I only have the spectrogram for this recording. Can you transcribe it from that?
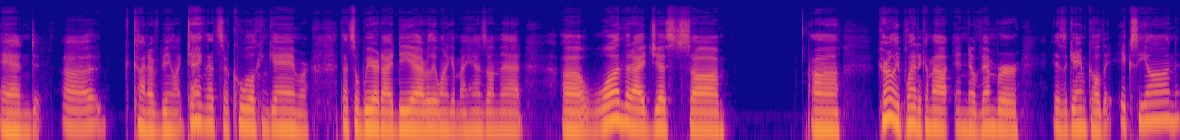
and uh, kind of being like, dang, that's a cool looking game, or that's a weird idea. I really want to get my hands on that. Uh, one that I just saw, uh, currently planned to come out in November, is a game called Ixion.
